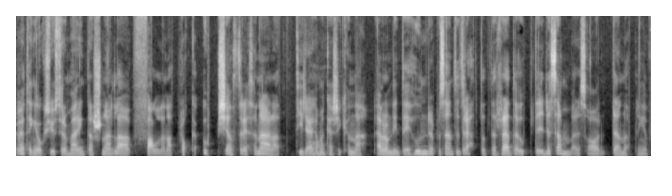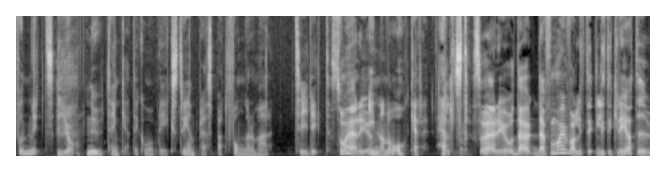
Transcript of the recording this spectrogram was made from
Och jag tänker också just i de här internationella fallen att plocka upp tjänsteresenärerna. Att Tidigare Ja. kan man kanske kunna, även om det inte är hundraprocentigt rätt, att rädda upp det i december så har den öppningen funnits. Ja, Nu tänker jag att det kommer att bli extrem press på att fånga de här tidigt. så är det ju. Innan de åker, helst. Så är det ju. Och där, där får man ju vara lite, lite kreativ.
